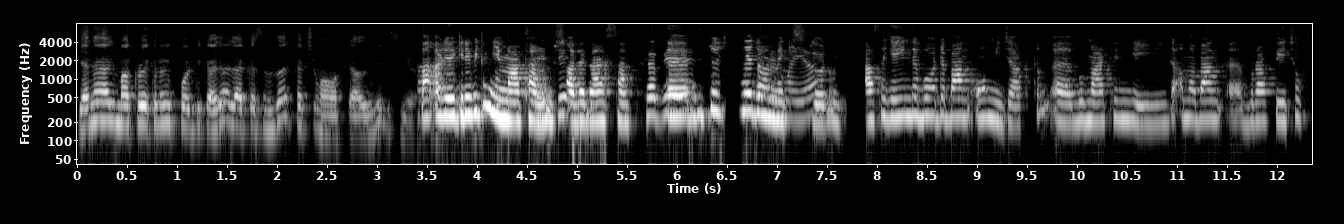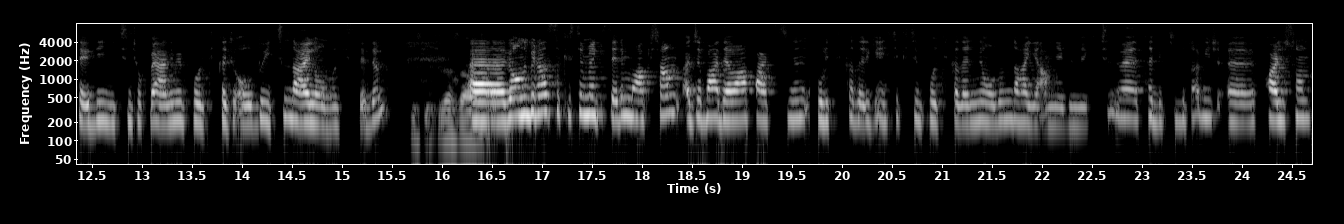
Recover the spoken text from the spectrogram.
genel makroekonomik politikayla alakasını da kaçırmamak lazım diye düşünüyorum. Ben araya girebilir miyim Meltem müsaade edersen? Tabii. Ee, burada şeye dönmek Maya. istiyorum. Aslında yayında bu arada ben olmayacaktım. Ee, bu Meltem'in yayınıydı ama ben e, Burak Bey'i çok sevdiğim için, çok beğendiğim bir politikacı olduğu için dahil olmak istedim. Ee, ve onu biraz sıkıştırmak istedim bu akşam. Acaba Deva Partisi'nin politikaları, gençlik için politikaları ne olduğunu daha iyi anlayabilmek için. Ve tabii ki bu da bir e, koalisyon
